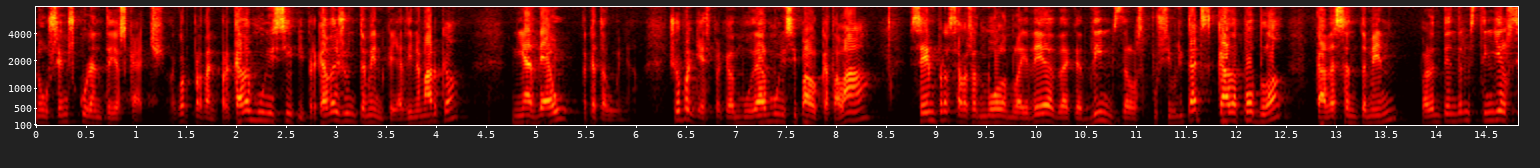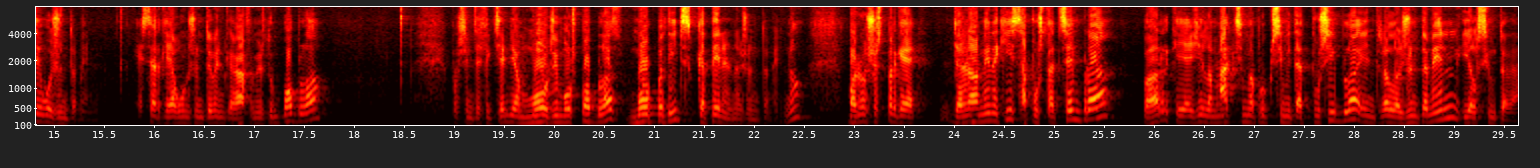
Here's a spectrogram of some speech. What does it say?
940 i escaig. Per tant, per cada municipi, per cada ajuntament que hi ha a Dinamarca, n'hi ha 10 a Catalunya. Això per què? És perquè el model municipal català sempre s'ha basat molt en la idea de que dins de les possibilitats, cada poble, cada assentament, per entendre'ns, tingui el seu ajuntament. És cert que hi ha un ajuntament que agafa més d'un poble, però si ens fixem hi ha molts i molts pobles molt petits que tenen ajuntament. No? Bueno, això és perquè generalment aquí s'ha apostat sempre perquè hi hagi la màxima proximitat possible entre l'Ajuntament i el ciutadà.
